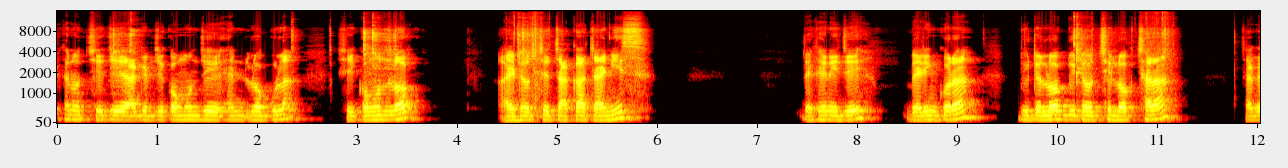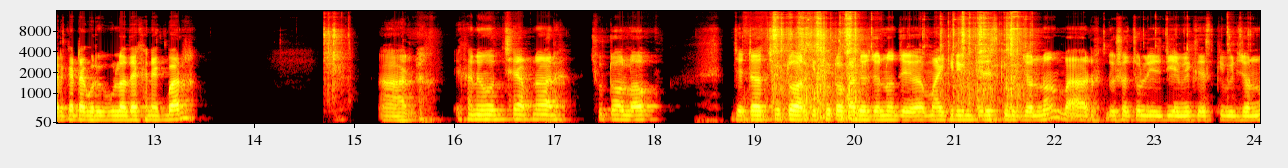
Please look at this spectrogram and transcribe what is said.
এখানে হচ্ছে যে আগের যে কমন যে হ্যান্ড লকগুলা সেই কমন লক আর এটা হচ্ছে চাকা চাইনিজ দেখেন এই যে ব্যারিং করা, দুইটা লক দুইটা হচ্ছে লক ছাড়া। চাকার ক্যাটাগরিগুলো দেখেন একবার। আর এখানে হচ্ছে আপনার ছোট লক যেটা ছোট আর কি, ছোট কাজের জন্য যে মাইক্রো ইউনিটের এসকিবির জন্য বা দুশো চল্লিশ ডিএমএক্স এসকিবির জন্য।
